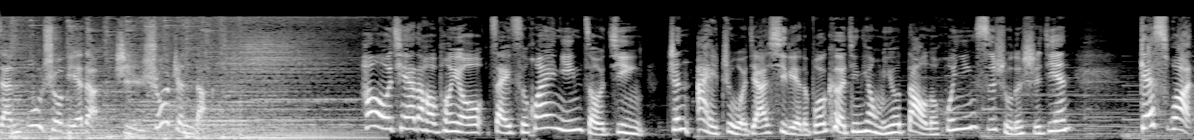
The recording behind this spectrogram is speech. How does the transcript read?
咱不说别的，只说真的。Hello，亲爱的好朋友，再一次欢迎您走进《真爱住我家》系列的播客。今天我们又到了婚姻私塾的时间。Guess what？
